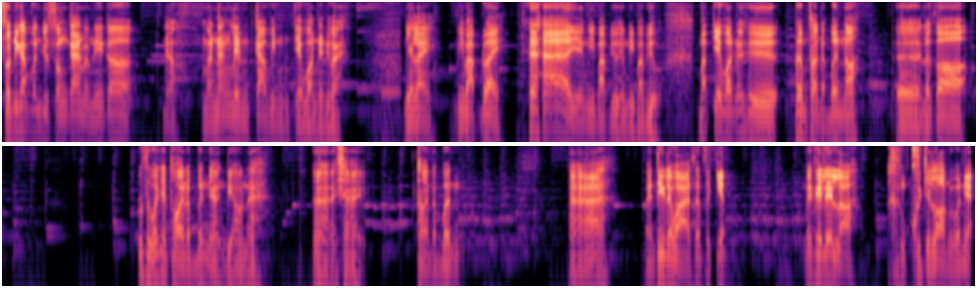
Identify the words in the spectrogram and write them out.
สวัสดีครับวันหยุดสงการแบบนี้ก็เดี๋ยวมานั่งเล่นก้าววินเจวอนกันดีกว่า มีอะไรมีบัฟด้วย ยังมีบัฟอยู่ยังมีบัฟอยู่ บัฟเจวอนก็คือเพิ่มทอยดับเบิลเนาะเออแล้วก็ รู้สึกว่าจะทอยดับเบิลอย่างเดียวนะ อ่าใช่ทอยดับเบิลอ่าแผนที่เลยว่าเซิร์ฟสเก็ตไม่เคยเล่นเหรอ คุณจะรอดไหมวะเนี่ย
